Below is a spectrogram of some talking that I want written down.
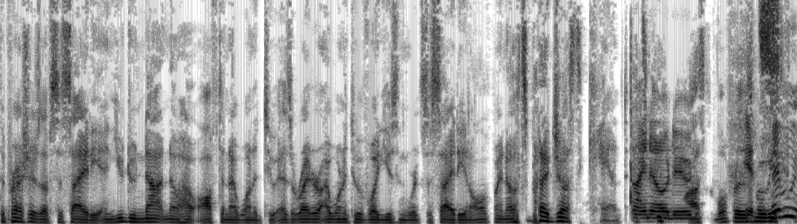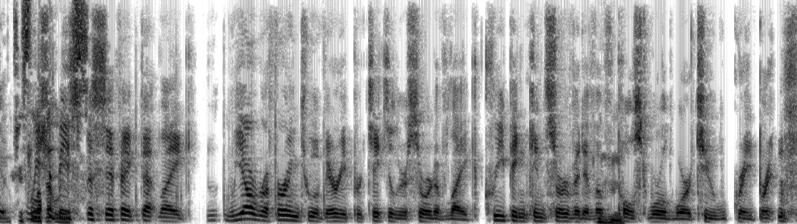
the pressures of society and you do not know how often I wanted to. As a writer, I wanted to avoid using the word society in all of my notes, but I just can't. I know, dude. Impossible for this It's- movie. Maybe we, Just we should be loose. specific that like we are referring to a very particular sort of like creeping conservative of Mhm. post World War II Great Britain.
